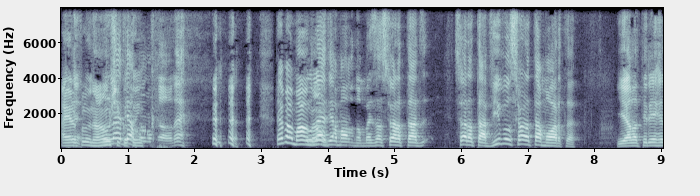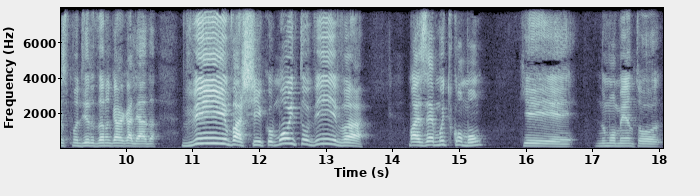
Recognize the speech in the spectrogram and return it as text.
Aí ela é, falou: Não, não Chico, eu tô. Mão, não, né? leva mal, não. Não leve a mal, não, mas a senhora está senhora está viva ou a senhora está morta? E ela teria respondido dando gargalhada: Viva, Chico, muito viva! Mas é muito comum que no momento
